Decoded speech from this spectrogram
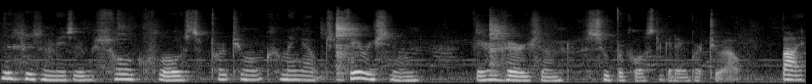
This is amazing. So close. Part 2 coming out very soon. Very, very soon. Super close to getting part 2 out. Bye.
